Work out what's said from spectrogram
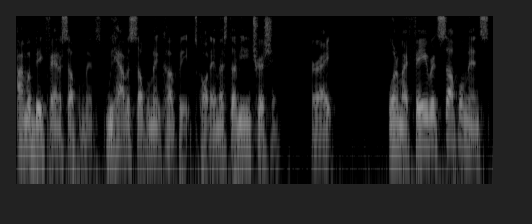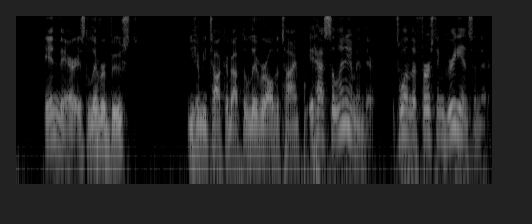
I'm a big fan of supplements. We have a supplement company. It's called MSW Nutrition. All right. One of my favorite supplements in there is Liver Boost. You hear me talk about the liver all the time. It has selenium in there. It's one of the first ingredients in there.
